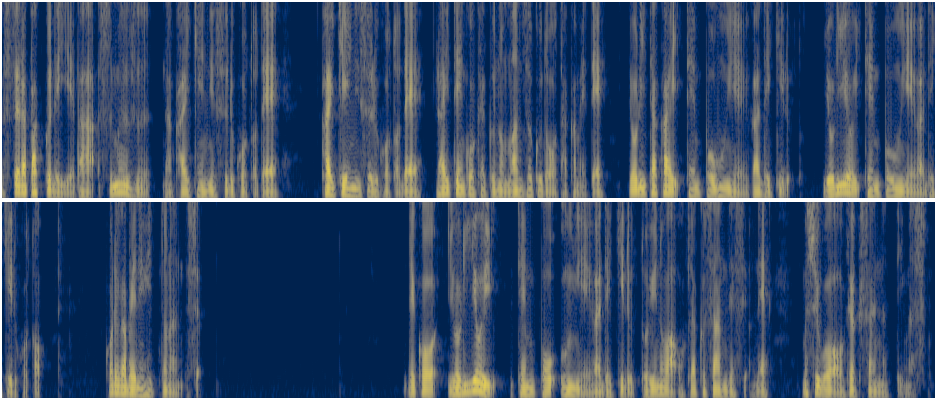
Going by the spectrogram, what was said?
stera pack で言えば、スムーズな会見にすることで、会計にすることで、来店顧客の満足度を高めて、より高い店舗運営ができる。より良い店舗運営ができること。これがベネフィットなんですよ。で、こう、より良い店舗運営ができるというのはお客さんですよね。主語はお客さんになっています。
